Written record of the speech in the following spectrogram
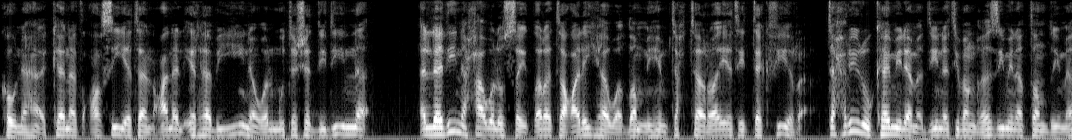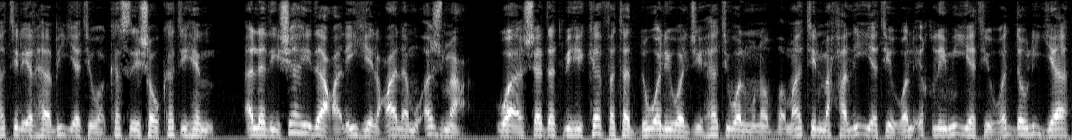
كونها كانت عصية عن الإرهابيين والمتشددين. الذين حاولوا السيطرة عليها وضمهم تحت راية التكفير. تحرير كامل مدينة بنغازي من التنظيمات الإرهابية وكسر شوكتهم الذي شهد عليه العالم أجمع وأشادت به كافة الدول والجهات والمنظمات المحلية والإقليمية والدولية.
